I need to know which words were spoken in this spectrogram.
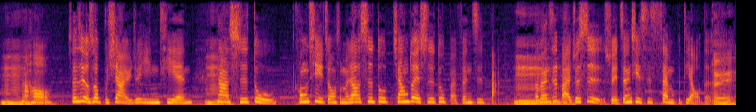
嗯，然后甚至有时候不下雨就阴天，嗯，那湿度空气中什么叫湿度？相对湿度百分之百，嗯，百分之百就是水蒸气是散不掉的，对，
